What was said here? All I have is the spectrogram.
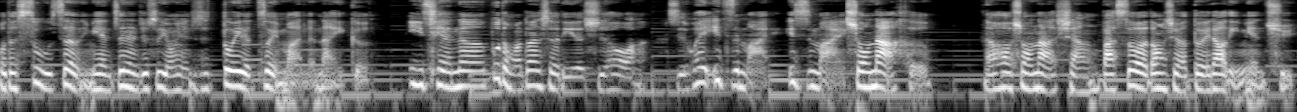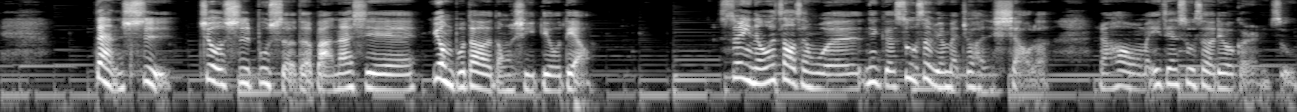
我的宿舍里面真的就是永远就是堆的最满的那一个。以前呢，不懂得断舍离的时候啊，只会一直买，一直买收纳盒，然后收纳箱，把所有的东西都堆到里面去。但是就是不舍得把那些用不到的东西丢掉，所以呢，会造成我那个宿舍原本就很小了。然后我们一间宿舍六个人住，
